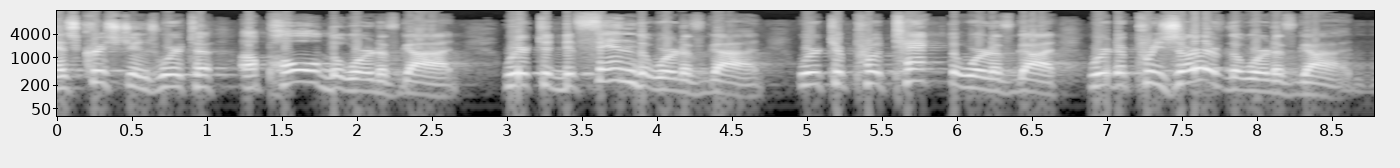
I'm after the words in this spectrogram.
As Christians, we're to uphold the Word of God. We're to defend the Word of God. We're to protect the Word of God. We're to preserve the Word of God.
